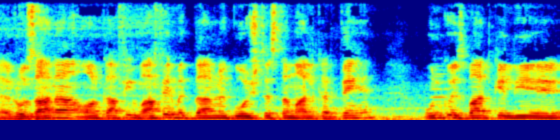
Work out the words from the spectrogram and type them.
रोज़ाना और काफ़ी वाफिर मकदार में गोश्त इस्तेमाल करते हैं। उनको इस बात के लिए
